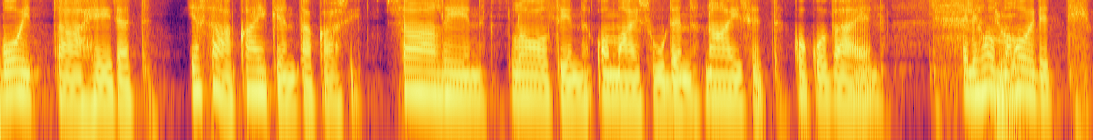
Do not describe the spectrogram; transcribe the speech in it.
voittaa heidät ja saa kaiken takaisin. Saaliin, lootin, omaisuuden, naiset, koko väen. Eli homma Joo. hoidettiin.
